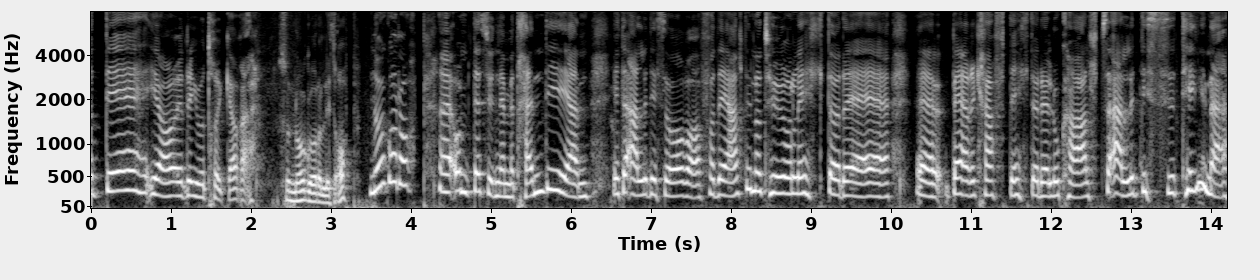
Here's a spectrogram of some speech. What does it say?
og det gjør det jo tryggere. Så nå går det litt opp. Nå går det opp. Eh, Og dessuten er vi trendy igjen etter alle disse åra. For det er alltid naturlig, og det er eh, bærekraftig, og det er lokalt. Så alle disse tingene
